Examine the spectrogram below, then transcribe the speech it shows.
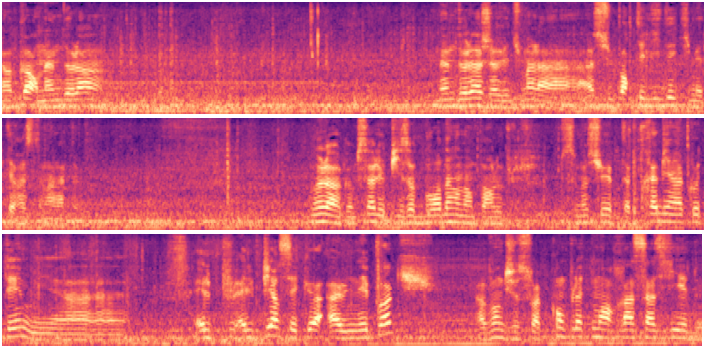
Et encore, même de là. Même de là, j'avais du mal à, supporter l'idée qui m'était restée dans la tête. Voilà, comme ça, l'épisode Bourdin, on n'en parle plus. Ce monsieur est peut-être très bien à côté, mais. Euh... Le, et, le, pire, c'est qu'à une époque, avant que je sois complètement rassasié de,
